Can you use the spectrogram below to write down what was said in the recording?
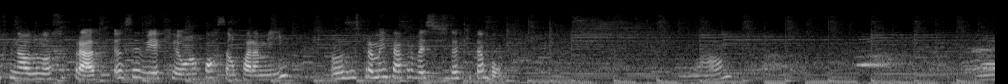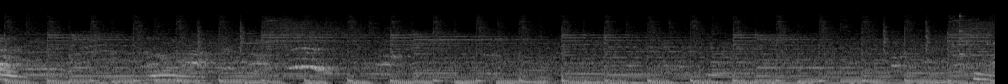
Apresentação final do nosso prato. Eu servi aqui uma porção para mim. Vamos experimentar para ver se isso daqui tá bom. Vamos lá. Hum. Hum. Hum.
